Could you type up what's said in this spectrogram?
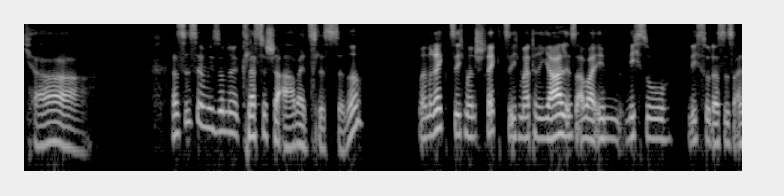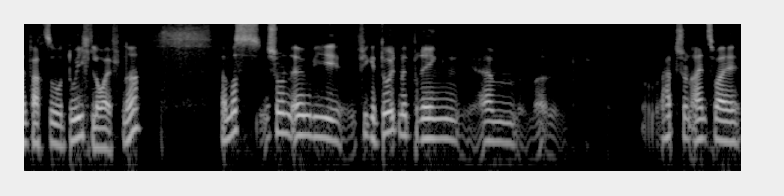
Ja. Das ist irgendwie so eine klassische Arbeitsliste, ne? Man reckt sich, man streckt sich, Material ist aber eben nicht so nicht so, dass es einfach so durchläuft, ne? Man muss schon irgendwie viel Geduld mitbringen, ähm, hat schon ein, zwei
